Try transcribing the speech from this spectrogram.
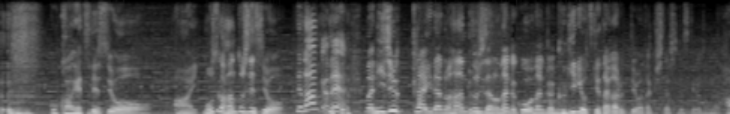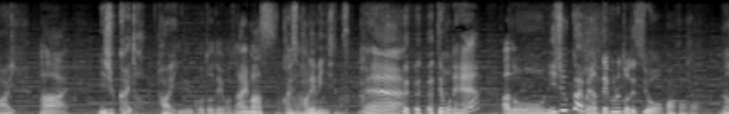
5ヶ月ですよ。はい。もうすぐ半年ですよ。で、なんかね、まあ20回だの、半年だの、なんかこう、なんか区切りをつけたがるっていう私たちですけれども。はい。はい。20回と。はい。いうことでございます。回数励みにしてますかねえ。でもね、あのー、20回もやってくるとですよ。ら はあはあは何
